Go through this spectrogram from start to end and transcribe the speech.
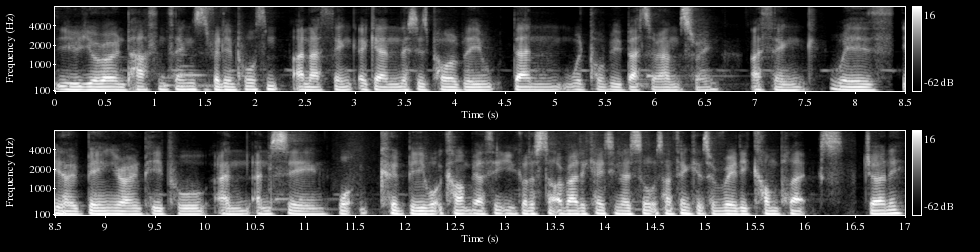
you, your own path and things is really important. And I think, again, this is probably Ben would probably be better answering. I think with you know being your own people and and seeing what could be, what can't be, I think you've got to start eradicating those thoughts. I think it's a really complex journey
